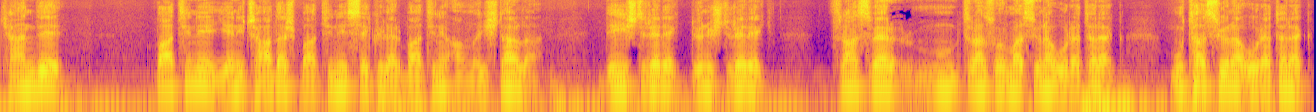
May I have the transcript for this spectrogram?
kendi batini, yeni çağdaş batini, seküler batini anlayışlarla değiştirerek, dönüştürerek, transfer, transformasyona uğratarak, mutasyona uğratarak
